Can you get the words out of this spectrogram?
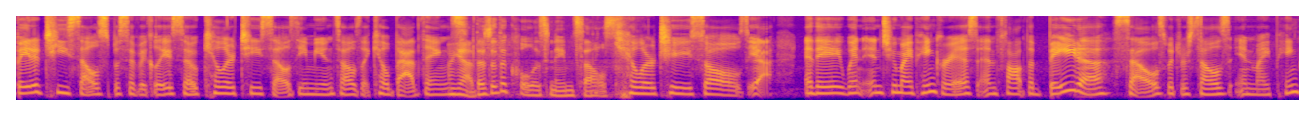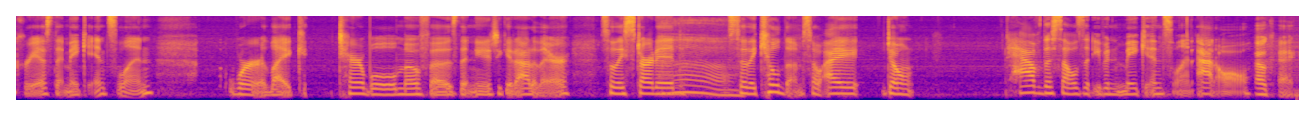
beta T cells specifically. So killer T cells, the immune cells that kill bad things. Oh yeah, those are the coolest named cells. Killer T cells, yeah. And they went into my pancreas and thought the beta cells, which are cells in my pancreas that make insulin, were like terrible mofos that needed to get out of there. So they started, Oh. so they killed them. So I don't have the cells that even make insulin at all. Okay.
